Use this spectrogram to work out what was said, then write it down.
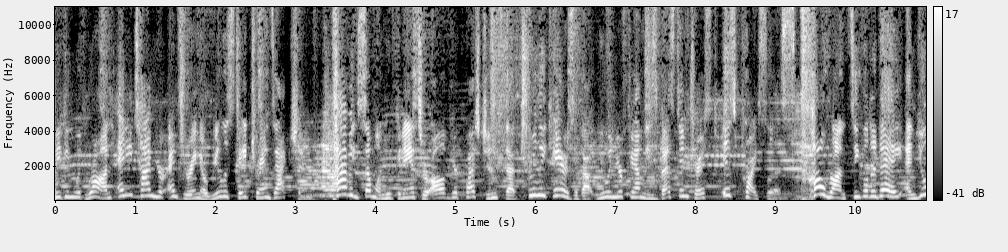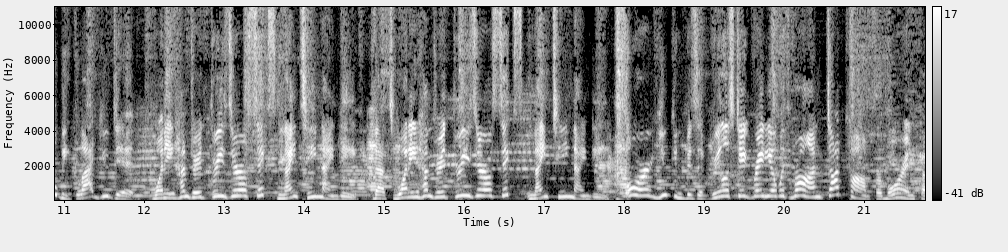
speaking with Ron anytime you're entering a real estate transaction. Having someone who can answer all of your questions that truly cares about you and your family's best interest is priceless. Call Ron Siegel today and you'll be glad you did. 1 800 306 1990. That's 1 800 306 1990. Or you can visit realestateradio.com for more info.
